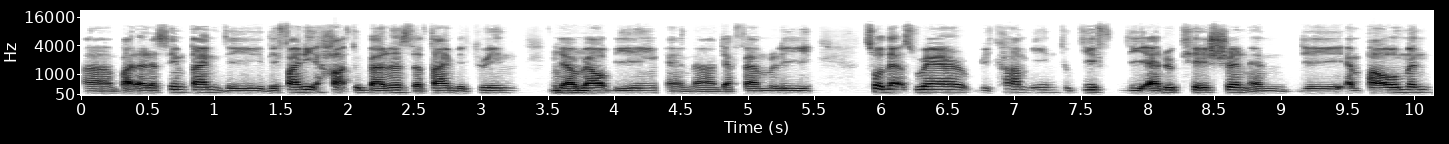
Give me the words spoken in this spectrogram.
uh, but at the same time, they they find it hard to balance the time between mm-hmm. their well being and uh, their family. So that's where we come in to give the education and the empowerment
